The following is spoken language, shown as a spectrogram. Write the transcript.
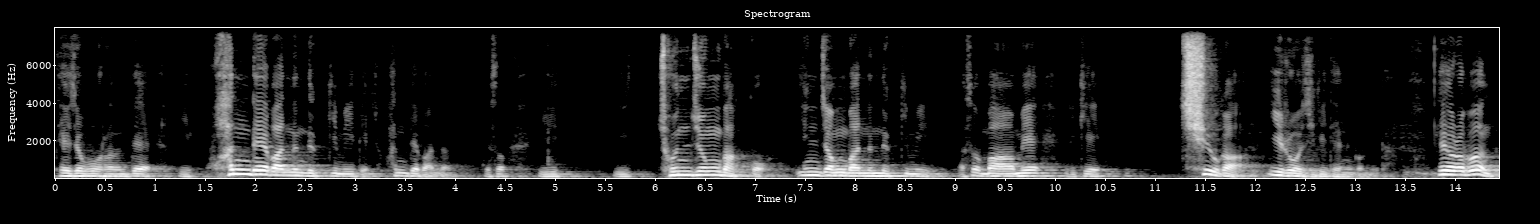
대접을 하는데 이 환대받는 느낌이 되죠. 환대받는. 그래서 이, 이 존중받고 인정받는 느낌이 나서 마음에 이렇게 치유가 이루어지게 되는 겁니다. 그래서 여러분,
